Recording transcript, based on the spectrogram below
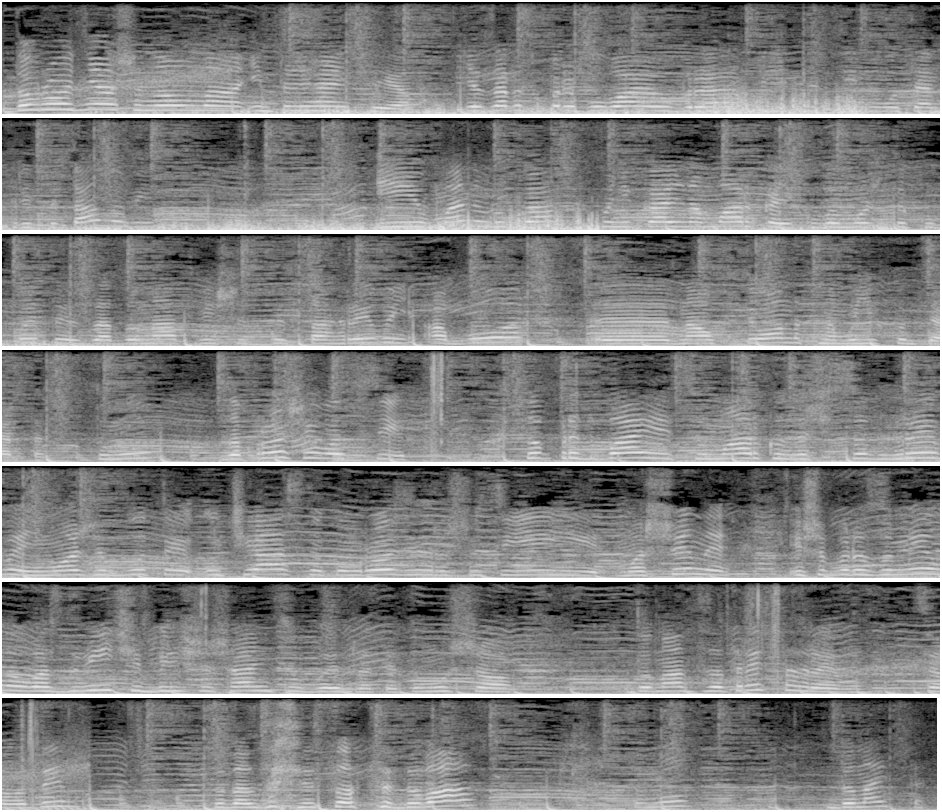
Доброго дня, шановна інтелігенція. Я зараз перебуваю в реабілітаційному центрі Титанові. І в мене в руках унікальна марка, яку ви можете купити за донат від 600 гривень або е, на аукціонах на моїх концертах. Тому запрошую вас всіх. Хто придбає цю марку за 600 гривень, може бути учасником розіграшу цієї машини. І щоб ви розуміли, у вас двічі більше шансів виграти, тому що донат за 300 гривень це один, донат за 600 це два. Тому донайте.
